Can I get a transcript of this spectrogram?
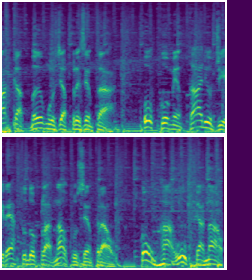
Acabamos de apresentar o Comentário Direto do Planalto Central, com Raul Canal.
